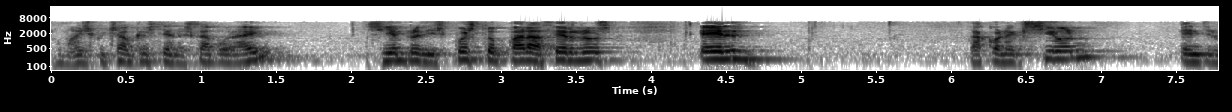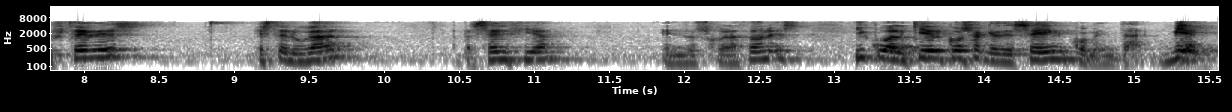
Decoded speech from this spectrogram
Como habéis escuchado, Cristian está por ahí, siempre dispuesto para hacernos el, la conexión entre ustedes, este lugar, la presencia en los corazones y cualquier cosa que deseen comentar. Bien,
